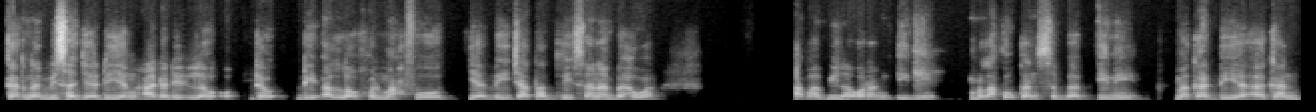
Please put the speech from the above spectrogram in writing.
Karena bisa jadi yang ada di di Allahul Mahfuz ya dicatat di sana bahwa apabila orang ini melakukan sebab ini maka dia akan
